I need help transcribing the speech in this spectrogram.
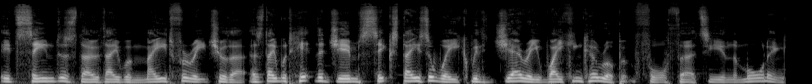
It seemed as though they were made for each other as they would hit the gym 6 days a week with Jerry waking her up at 4:30 in the morning.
